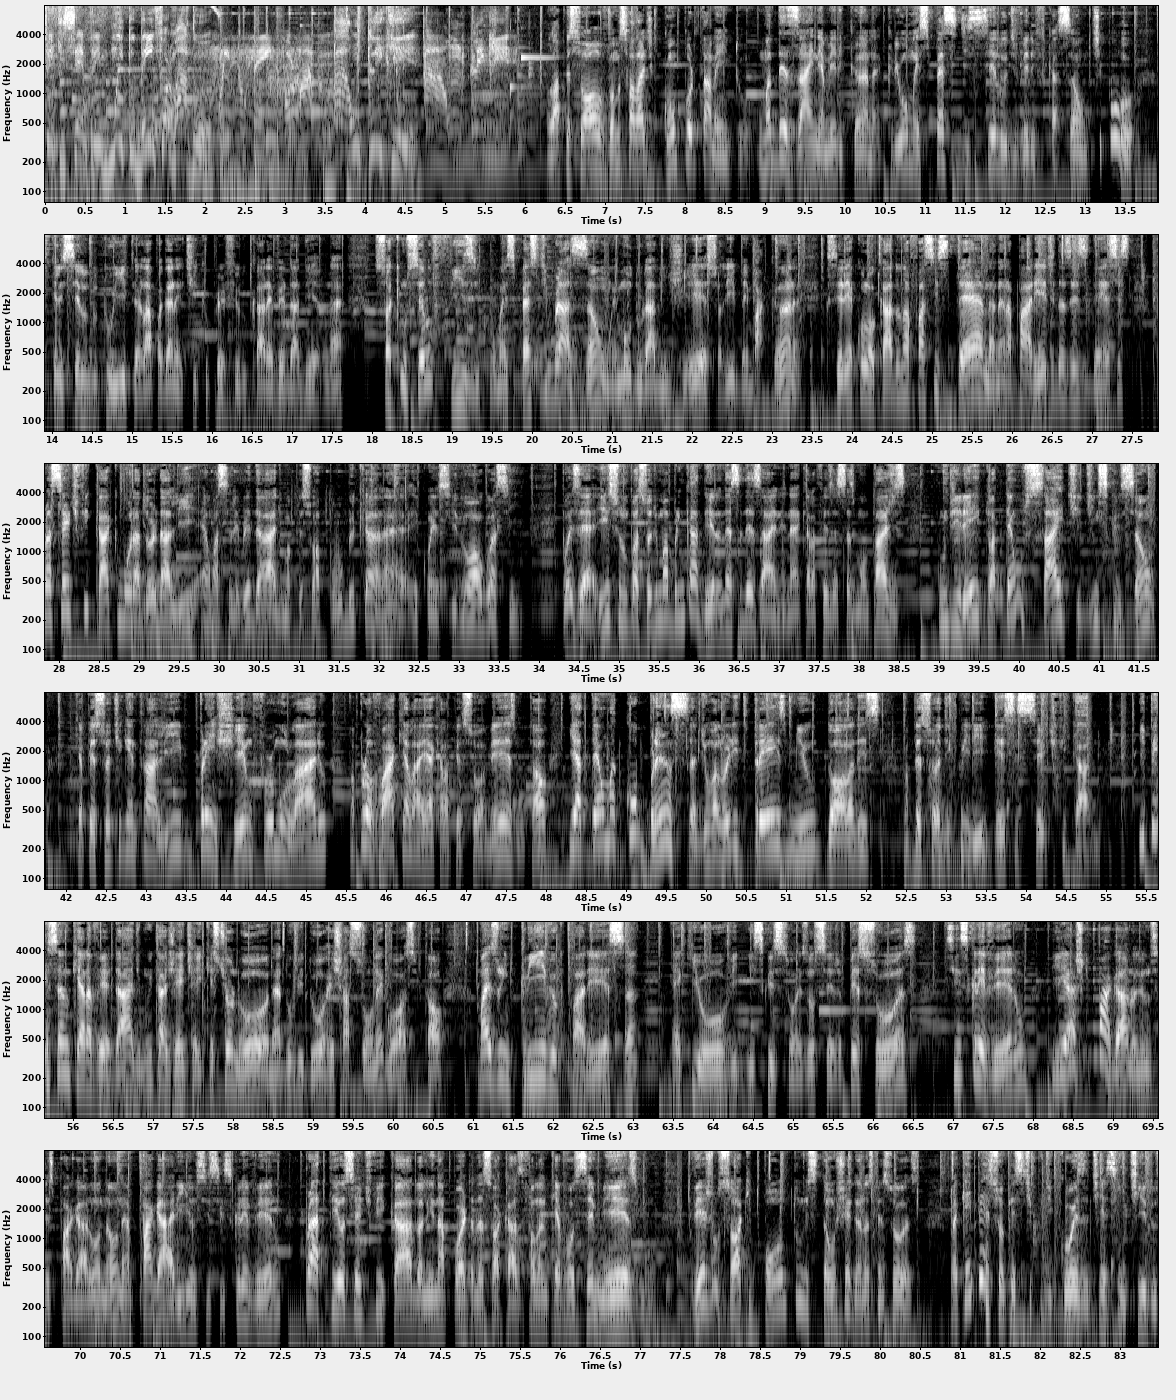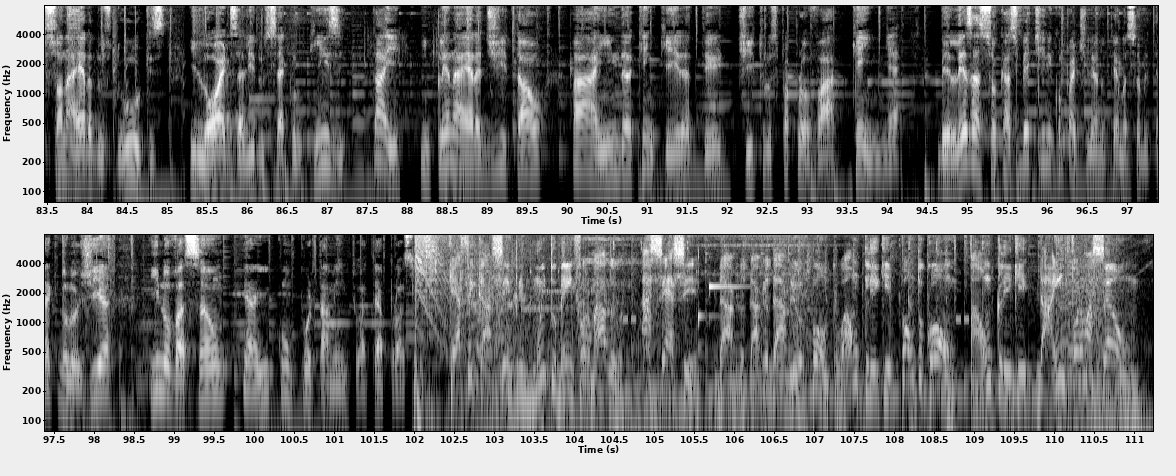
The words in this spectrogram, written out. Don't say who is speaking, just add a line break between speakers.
Fique sempre muito bem informado.
Muito bem informado.
A um clique.
A um clique.
Olá pessoal, vamos falar de comportamento. Uma design americana criou uma espécie de selo de verificação, tipo aquele selo do Twitter lá para garantir que o perfil do cara é verdadeiro, né? Só que um selo físico, uma espécie de brasão emoldurado em gesso ali, bem bacana, que seria colocado na face externa, né, na parede das residências, para certificar que o morador dali é uma celebridade, uma pessoa pública, né, reconhecido ou algo assim. Pois é, isso não passou de uma brincadeira dessa design, né? Que ela fez essas montagens com direito até um site de inscrição que a pessoa tinha que entrar ali preencher um formulário para provar que ela é aquela pessoa mesmo tal, e até uma cobrança de um valor de 3 mil dólares para a pessoa adquirir esse certificado. E pensando que era verdade, muita gente aí questionou, né, duvidou, rechaçou o negócio e tal, mas o incrível que pareça é que houve inscrições, ou seja, pessoas se inscreveram e acho que pagaram ali, não sei se pagaram ou não, né? Pagariam se se inscreveram para ter o certificado ali na porta da sua casa falando que é você mesmo. Vejam só que ponto estão chegando as pessoas. Para quem pensou que esse tipo de coisa tinha sentido só na era dos duques e lords ali do século XV, tá aí, em plena era digital, ainda quem queira ter títulos para provar quem é. Beleza? Sou Cássio Bettini compartilhando temas sobre tecnologia, inovação e aí comportamento. Até a próxima.
Quer ficar sempre muito bem informado? Acesse www.aumclique.com. A um clique da informação.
